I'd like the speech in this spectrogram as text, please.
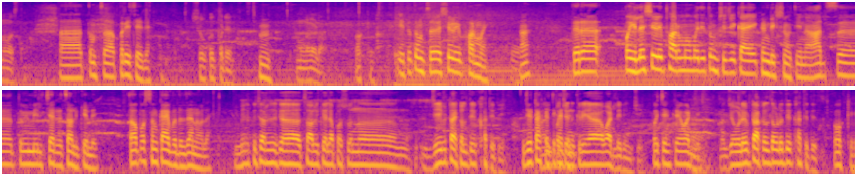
नमस्ते. अ, तुमचा परिचय द्या. शौकत पटेल. हं, मंगळवेढा. ओके. इथं तुमचं शेळी फार्म आहे. हो. हां? तर अ, पहिलं शेळी फार्ममध्ये तुमची जी काय कंडिशन होती ना आज अ, तुम्ही मिल चार्जर चालू केलंय तेव्हापासून काय बदल जाणवला मिल्क चार्ज चालू केल्यापासून जे टाकल ते खाते ते. जे टाकलं ते खाते पचनक्रिया वाढली त्यांची. पचनक्रिया वाढली. जेवढे टाकल तेवढं ते खाते तेच. ओके.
